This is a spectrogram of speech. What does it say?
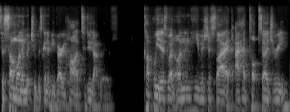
to someone in which it was going to be very hard to do that with. A couple years went on and he was just like, I had top surgery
